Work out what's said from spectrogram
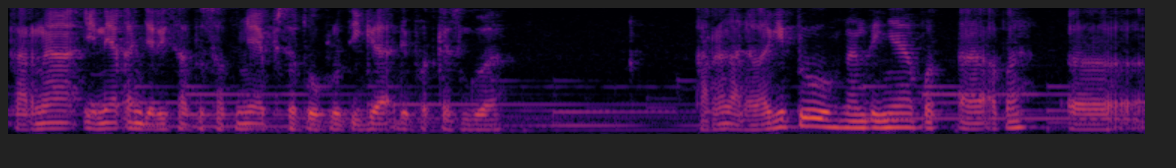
karena ini akan jadi satu-satunya episode 23 di podcast gue. Karena nggak ada lagi tuh nantinya pot, uh, apa uh,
